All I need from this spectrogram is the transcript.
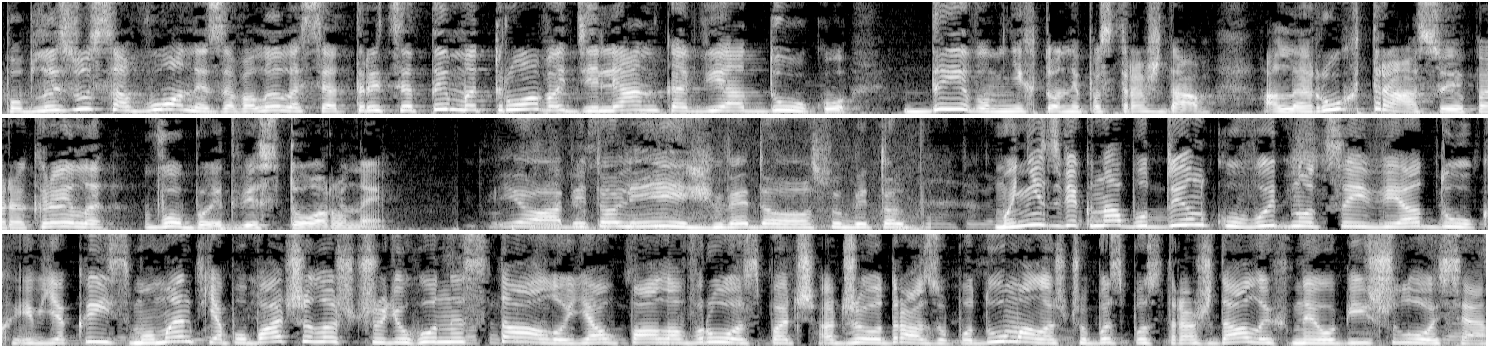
Поблизу Савони завалилася 30-метрова ділянка віадуку. Дивом ніхто не постраждав, але рух трасою перекрили в обидві сторони. Мені з вікна будинку видно цей віадук, і в якийсь момент я побачила, що його не стало. Я впала в розпач, адже одразу подумала, що без постраждалих не обійшлося.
